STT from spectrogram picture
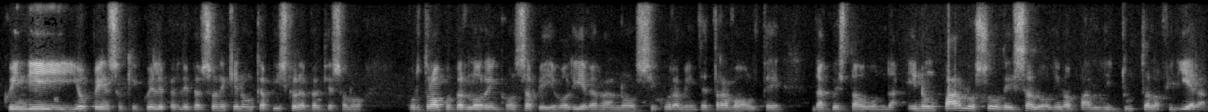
Quindi io penso che quelle per le persone che non capiscono è perché sono purtroppo per loro inconsapevoli e verranno sicuramente travolte da questa onda. E non parlo solo dei saloni, ma parlo di tutta la filiera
